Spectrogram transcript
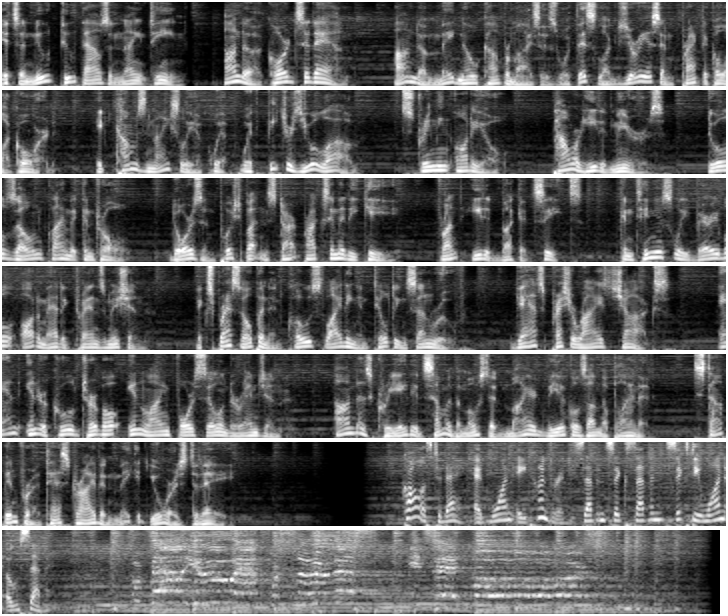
It's a new 2019 Honda Accord sedan. Honda made no compromises with this luxurious and practical Accord. It comes nicely equipped with features you love. Streaming audio, power heated mirrors, dual zone climate control, doors and push button start proximity key, front heated bucket seats, continuously variable automatic transmission, express open and close sliding and tilting sunroof, gas pressurized shocks, and intercooled turbo inline four-cylinder engine. Honda's created some of the most admired vehicles on the planet. Stop in for a test drive and make it yours today. Call us today at 1 800 767 6107. For value.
